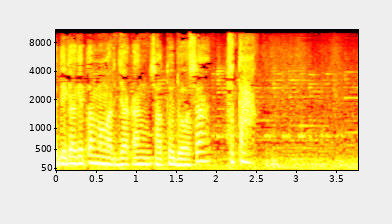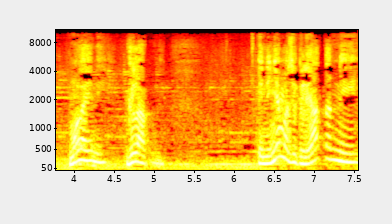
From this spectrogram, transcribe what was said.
ketika kita mengerjakan satu dosa cetak mulai nih gelap nih. Ininya masih kelihatan nih.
